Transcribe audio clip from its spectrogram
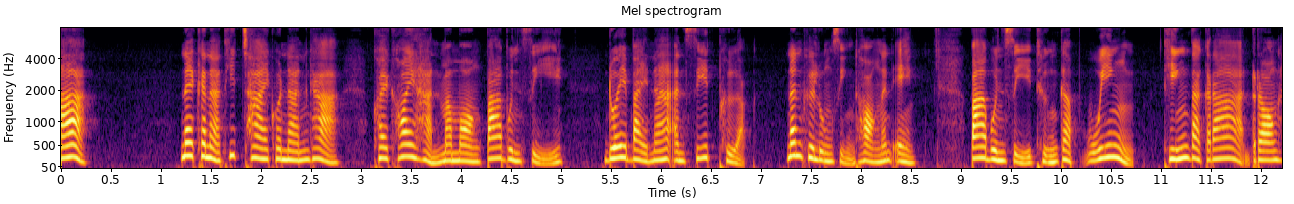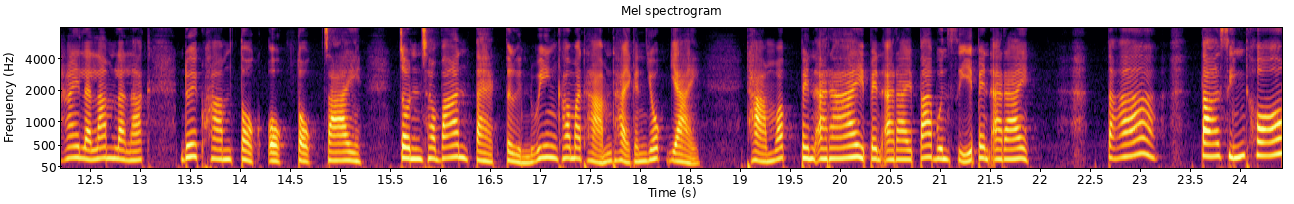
า ในขณะที่ชายคนนั้นค่ะ ค่อยๆหันมามองป้าบุญศรีด้วยใบหน้าอันซีดเผือก นั่นคือลุงสิงห์ทองนั่นเอง ป้าบุญศรีถึงกับวิ่ง ทิ้งตะกร้า ร้องไห้ละล่ำละลัก ด้วยความตกอกตกใจ จนชาวบ้านแตกตื่นวิ่งเข้ามาถามถ่ายกันยกใหญ่ ถามว่าเป็นอะไรเป็นอะไรป้าบุญศรีเป็นอะไร ตา ตาสิงทอง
